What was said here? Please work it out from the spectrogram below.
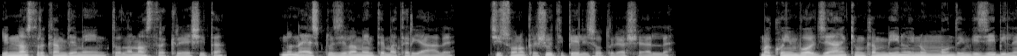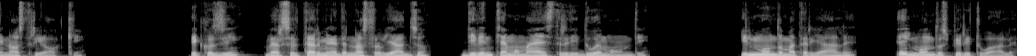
Il nostro cambiamento, la nostra crescita, non è esclusivamente materiale, ci sono cresciuti peli sotto le ascelle, ma coinvolge anche un cammino in un mondo invisibile ai nostri occhi. E così, verso il termine del nostro viaggio, diventiamo maestri di due mondi, il mondo materiale e il mondo spirituale.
